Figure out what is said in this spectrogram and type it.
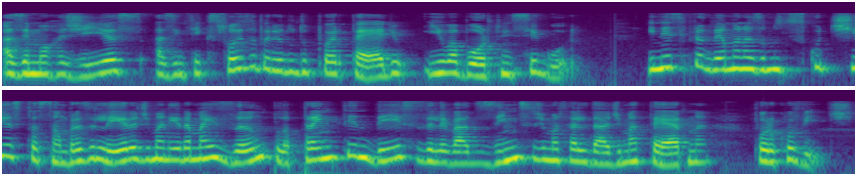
as hemorragias, as infecções no período do puerpério e o aborto inseguro. E nesse programa nós vamos discutir a situação brasileira de maneira mais ampla para entender esses elevados índices de mortalidade materna por Covid.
